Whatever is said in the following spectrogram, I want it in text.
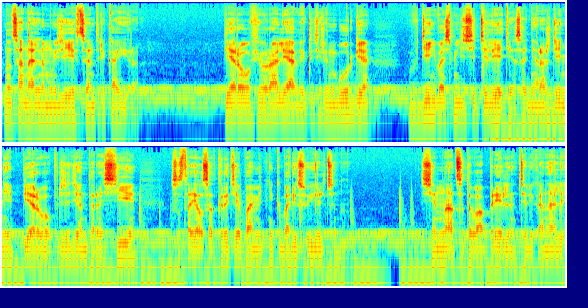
в Национальном музее в центре Каира. 1 февраля в Екатеринбурге, в день 80-летия со дня рождения первого президента России, состоялось открытие памятника Борису Ельцину. 17 апреля на телеканале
